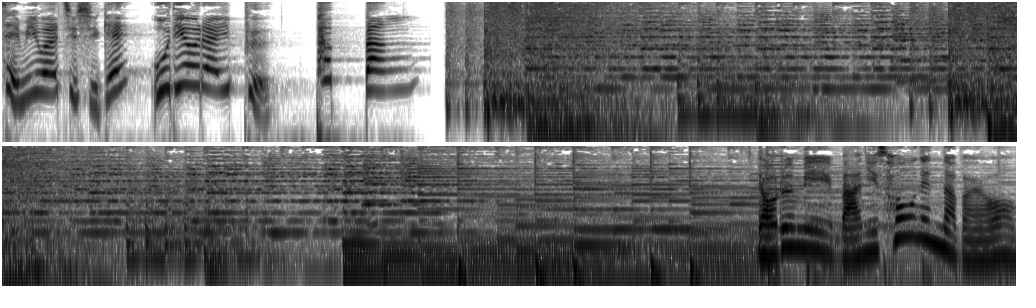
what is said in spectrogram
재미와 지식의 오디오 라이프 팟빵 여름이 많이 서운했나 봐요.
